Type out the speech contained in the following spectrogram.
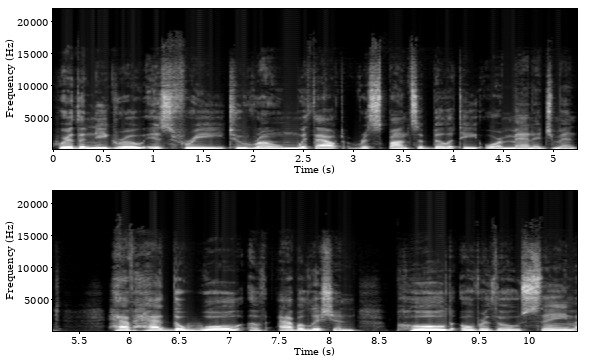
where the Negro is free to roam without responsibility or management, have had the wool of abolition pulled over those same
